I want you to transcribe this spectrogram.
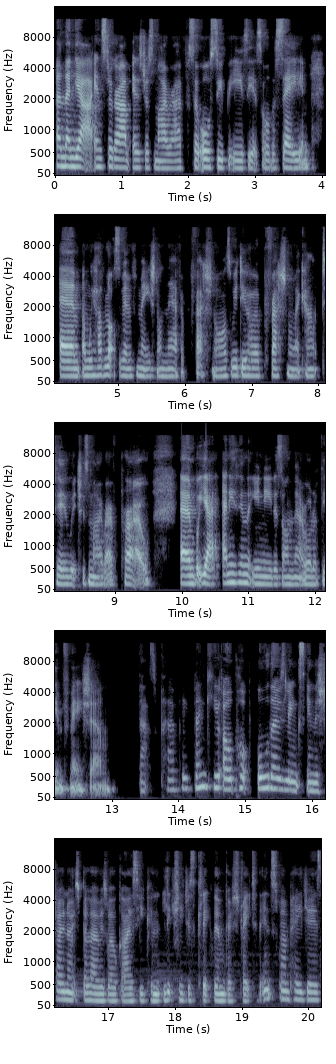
And then, yeah, Instagram is just my rev. So all super easy. It's all the same. Um, and we have lots of information on there for professionals. We do have a professional account too, which is my rev pro. Um, but yeah, anything that you need is on there, all of the information. That's perfect. Thank you. I'll pop all those links in the show notes below as well, guys. So you can literally just click them, go straight to the Instagram pages,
